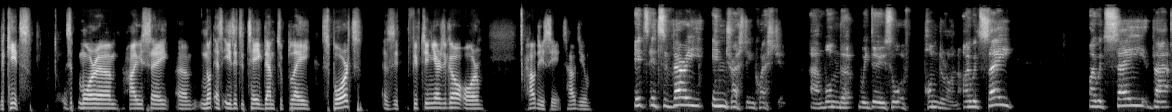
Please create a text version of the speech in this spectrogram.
the kids is it more um, how you say um, not as easy to take them to play sports as it 15 years ago or how do you see it? How do you it's it's a very interesting question and one that we do sort of ponder on. I would say i would say that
